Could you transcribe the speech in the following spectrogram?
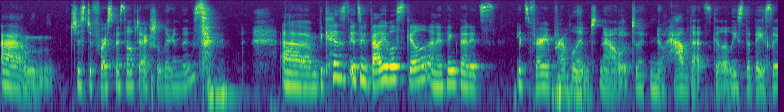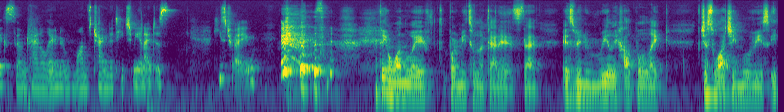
um, just to force myself to actually learn this, um, because it's a valuable skill, and I think that it's it's very prevalent now to you know have that skill, at least the basics. So I'm trying to learn, and Juan's trying to teach me, and I just he's trying. I think one way for me to look at it is that it's been really helpful. Like just watching movies, it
